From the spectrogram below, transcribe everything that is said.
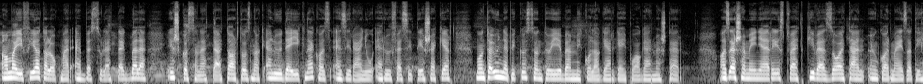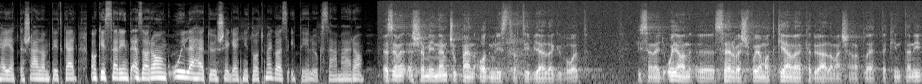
A mai fiatalok már ebbe születtek bele, és köszönettel tartoznak elődeiknek az ezirányú erőfeszítésekért, mondta ünnepi köszöntőjében Mikola Gergely polgármester. Az eseményen részt vett Kivesz Zoltán önkormányzati helyettes államtitkár, aki szerint ez a rang új lehetőséget nyitott meg az ítélők számára. Ez esemény nem csupán administratív jellegű volt, hiszen egy olyan szerves folyamat kiemelkedő állomásának lehet tekinteni,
